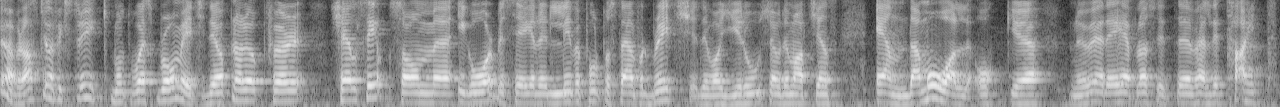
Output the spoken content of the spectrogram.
överraskande fick stryk mot West Bromwich. Det öppnade upp för Chelsea som eh, igår besegrade Liverpool på Stamford Bridge. Det var Giroud som gjorde matchens enda mål och nu är det helt plötsligt väldigt tight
